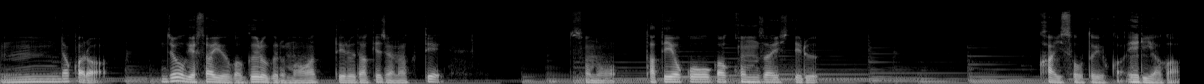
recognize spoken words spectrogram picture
うんだから上下左右がぐるぐる回ってるだけじゃなくてその縦横が混在してる階層というかエリアが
